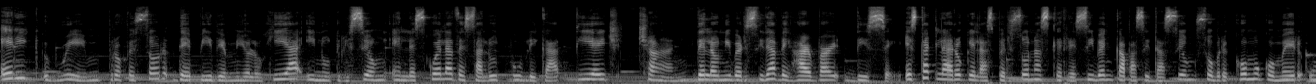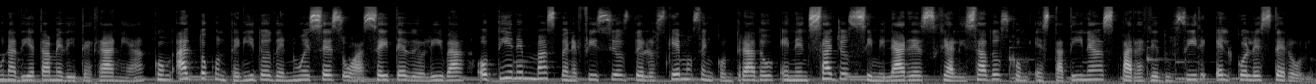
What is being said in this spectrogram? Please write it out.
Eric Rim, profesor de epidemiología y nutrición en la Escuela de Salud Pública TH De la Universidad de Harvard dice, está claro que las personas que reciben capacitación sobre cómo comer una dieta mediterránea con alto contenido de nueces o aceite de oliva obtienen más beneficios de los que hemos encontrado en ensayos similares realizados con estatinas para reducir el colesterol.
